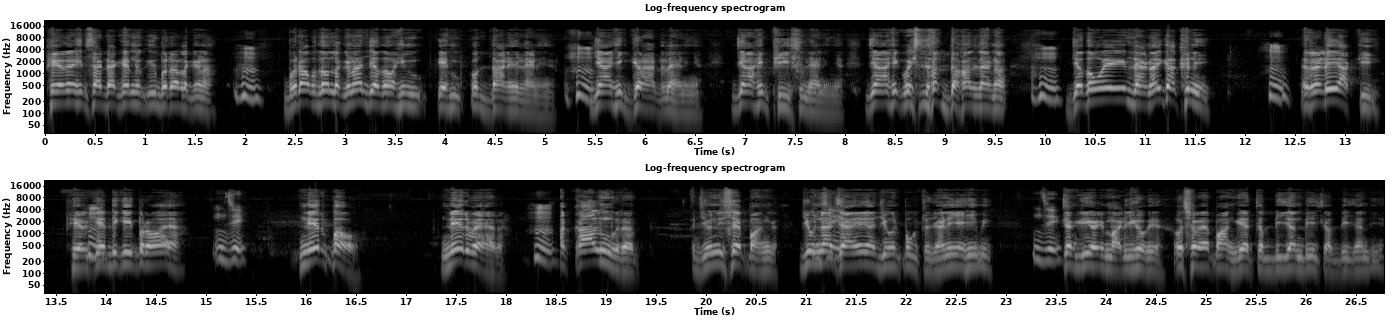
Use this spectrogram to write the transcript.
ਫਿਰ ਅਸੀਂ ਸਾਡਾ ਕਿਸੇ ਨੂੰ ਕੀ ਬੁਰਾ ਲੱਗਣਾ? ਬੁਰਾ ਉਦੋਂ ਲੱਗਣਾ ਜਦੋਂ ਅਸੀਂ ਕਿਸੇ ਕੋਲ ਦਾਣੇ ਲੈਣੇ ਆ ਜਾਂ ਅਸੀਂ ਗ੍ਰਾਂਟ ਲੈਣੀ ਆ ਜਾਂ ਅਸੀਂ ਫੀਸ ਲੈਣੀ ਆ ਜਾਂ ਅਸੀਂ ਕੁਛ ਦਾ ਦਾਨ ਲੈਣਾ। ਜਦੋਂ ਇਹ ਲੈਣਾ ਹੀ ਕੱਖ ਨਹੀਂ ਰੜੇ ਆਕੀ ਫਿਰ ਕਿਹਦੀ ਕੀ ਪਰਵਾਹ ਆ? ਜੀ। ਨਿਰਭਉ ਨਿਰਵੈਰ ਅਕਾਲ ਮੂਰਤ ਜੁਨੀ ਸੇ ਪੰਗ ਜੂਨਾ ਜੀ। ਚਾਹੇ ਜਾਂ ਜੂਨ ਭੁਗਤ ਜਾਣੀ ਅਸੀਂ ਵੀ। ਜੀ। ਚੰਗੀ ਹੋਈ ਮਾੜੀ ਹੋਵੇ ਉਸ ਵੇਲੇ ਭਾਂਗੇ ਚੱਲਦੀ ਜਾਂਦੀ ਚੱਲਦੀ ਜਾਂਦੀ ਹੈ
